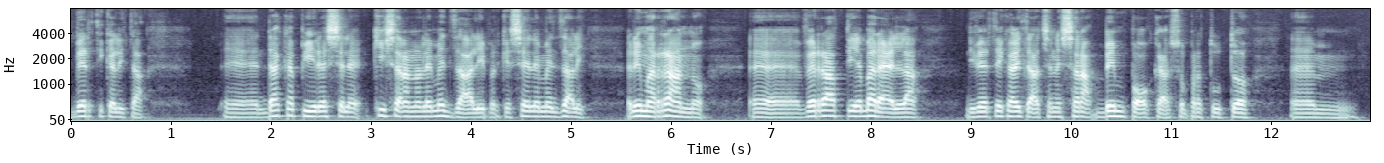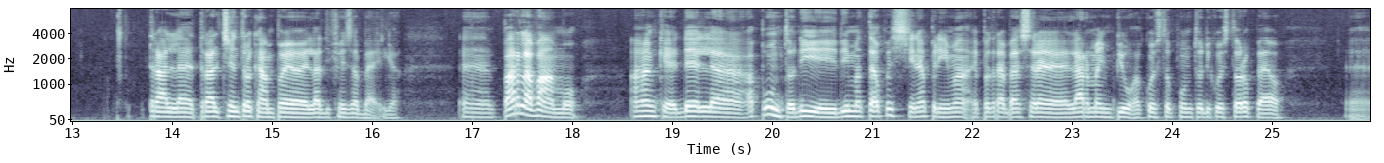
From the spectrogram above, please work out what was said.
verticalità. Eh, da capire le, chi saranno le mezzali, perché se le mezzali rimarranno eh, Verratti e Barella, di verticalità ce ne sarà ben poca, soprattutto ehm, tra, il, tra, il, centrocampo e la difesa belga. Eh, parlavamo anche del, appunto di, di Matteo Pessina prima e potrebbe essere l'arma in più a questo punto di questo europeo eh,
